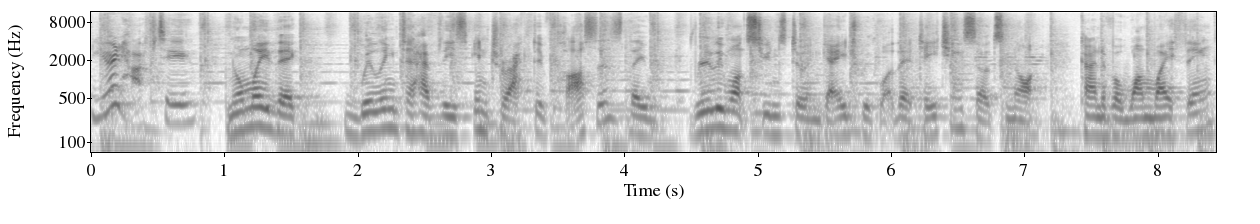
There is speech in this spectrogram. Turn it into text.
you don't have to. Normally they're willing to have these interactive classes. They really want students to engage with what they're teaching so it's not kind of a one-way thing.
